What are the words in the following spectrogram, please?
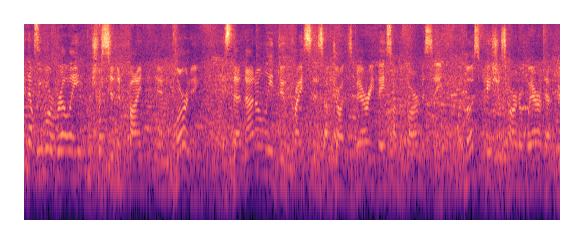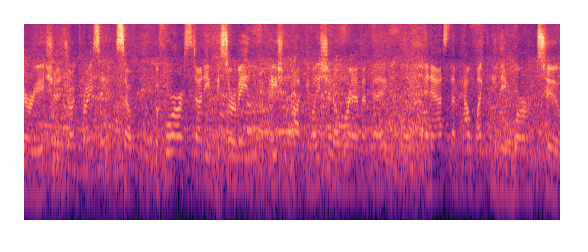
Something that we were really interested in find in learning is that not only do prices of drugs vary based on the pharmacy, but most patients aren't aware of that variation in drug pricing. So before our study, we surveyed the patient population over at MFA and asked them how likely they were to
